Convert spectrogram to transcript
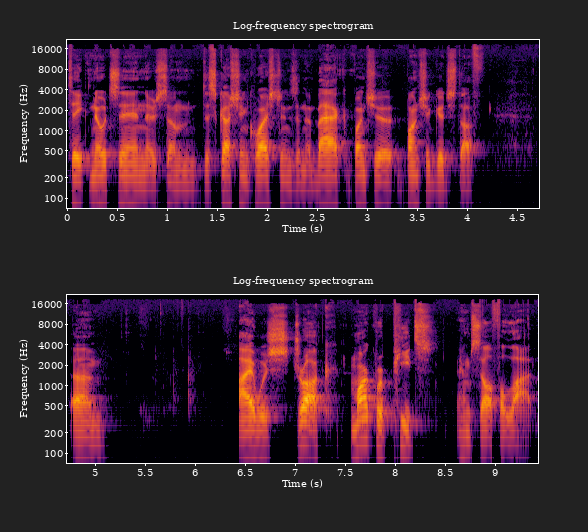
take notes in. There's some discussion questions in the back, a bunch of, bunch of good stuff. Um, I was struck, Mark repeats himself a lot.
